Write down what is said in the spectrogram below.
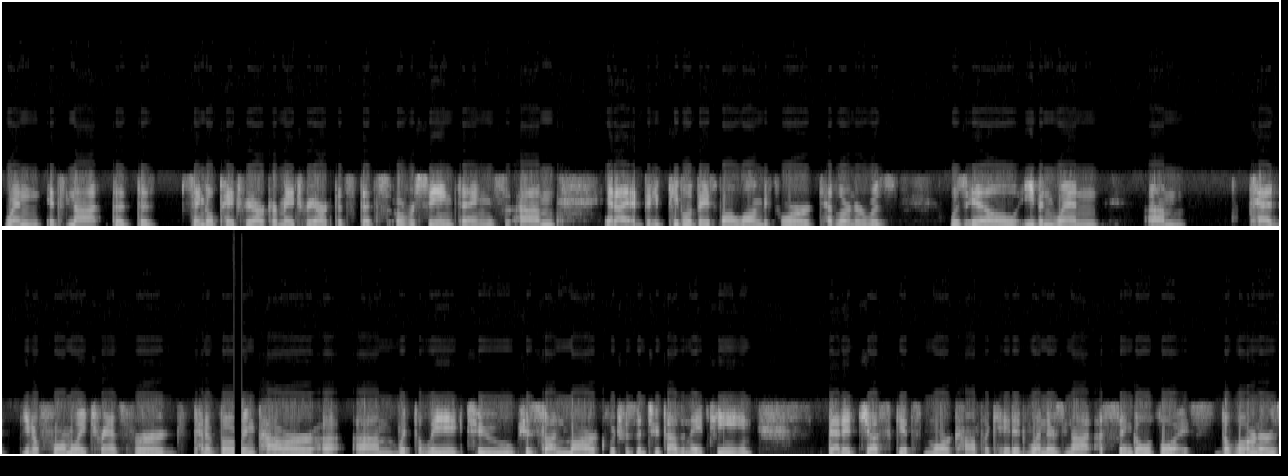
when it's not the, the single patriarch or matriarch that's that's overseeing things. Um, and I people at baseball long before Ted Lerner was was ill, even when um, Ted, you know, formally transferred kind of voting power uh, um, with the league to his son Mark, which was in 2018. That it just gets more complicated when there's not a single voice. The Lerners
